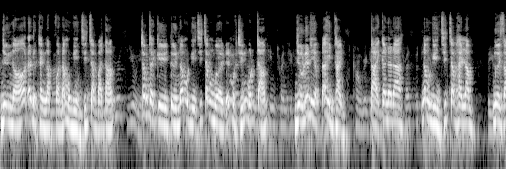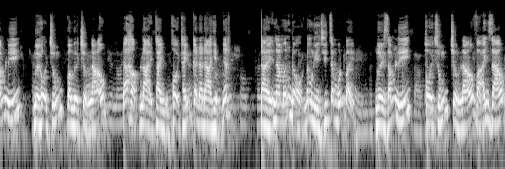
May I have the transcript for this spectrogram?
Nhưng nó đã được thành lập vào năm 1938. Trong thời kỳ từ năm 1910 đến 1948, nhiều liên hiệp đã hình thành. Tại Canada, năm 1925, người giám lý, người hội chúng và người trưởng lão đã hợp lại thành Hội Thánh Canada Hiệp Nhất. Tại Nam Ấn Độ năm 1947, người giám lý, hội chúng, trưởng lão và anh giáo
